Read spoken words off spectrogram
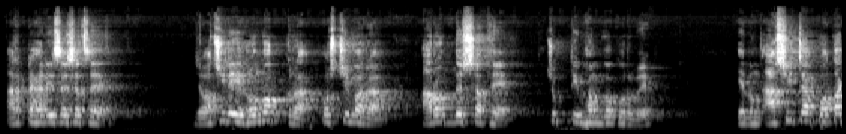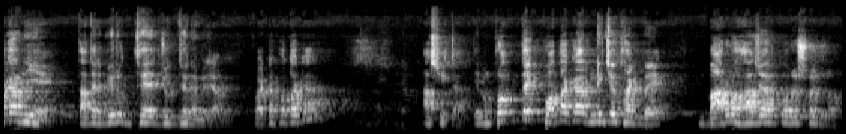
আরেকটা হাদিস এসেছে যে অচিরেই রোমকরা, পশ্চিমারা আরবদের সাথে চুক্তি ভঙ্গ করবে এবং আশিটা পতাকা নিয়ে তাদের বিরুদ্ধে যুদ্ধে নেমে যাবে। কয়টা পতাকা? আশিটা। এবং প্রত্যেক পতাকার নিচে থাকবে বারো হাজার করে সৈন্য।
